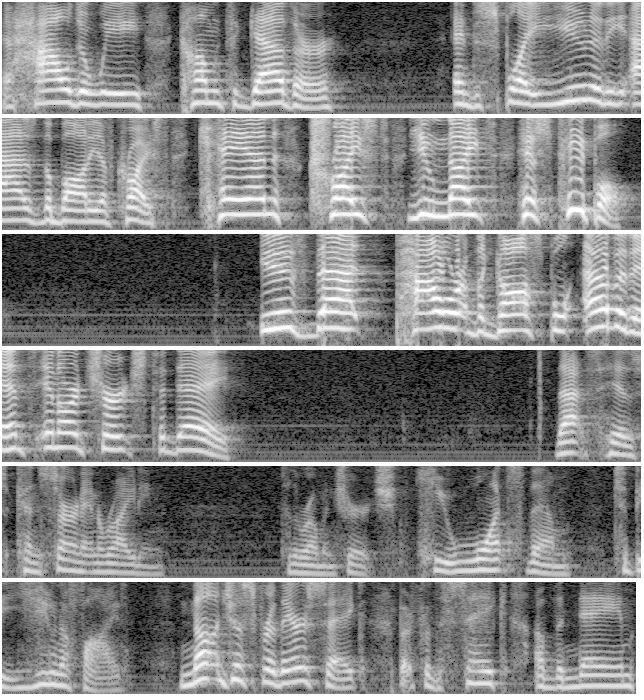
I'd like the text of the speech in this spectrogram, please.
And how do we come together and display unity as the body of Christ? Can Christ unite his people? Is that power of the gospel evident in our church today? That's his concern in writing to the Roman church. He wants them to be unified, not just for their sake, but for the sake of the name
